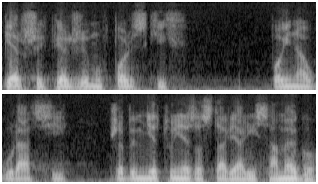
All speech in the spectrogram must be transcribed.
pierwszych pielgrzymów polskich po inauguracji, żeby mnie tu nie zostawiali samego.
